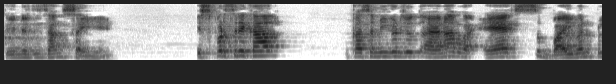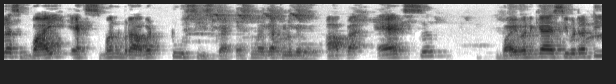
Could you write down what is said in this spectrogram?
तो ये निर्देशांक सही है। स्पर्श रेखा का समीकरण जो आया ना आपका x y one plus y x one बराबर टू सी स्क्वायर इसमें रख लो, देखो, आपका एक्स बाई वन क्या है? सी बटा टी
